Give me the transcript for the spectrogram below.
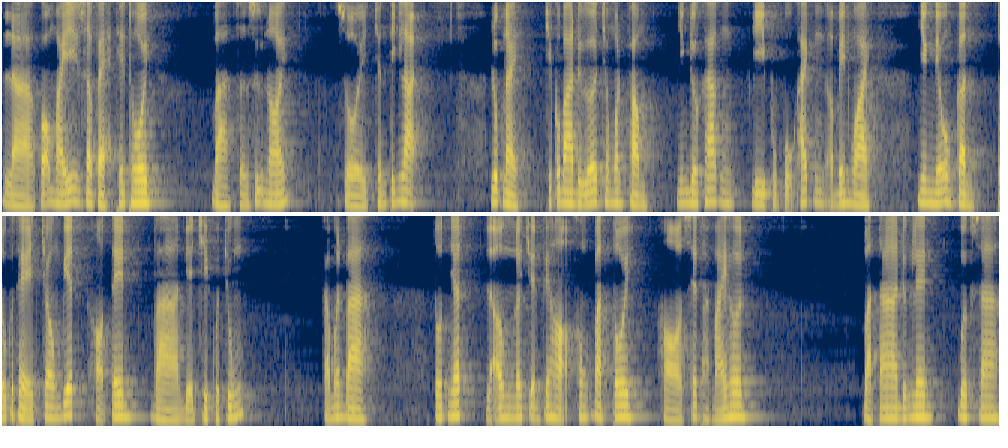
Là gõ máy ra vẻ thế thôi. Bà giận dữ nói, Rồi chấn tĩnh lại. Lúc này, chỉ có ba đứa trong văn phòng, Những đứa khác đi phục vụ khách ở bên ngoài. Nhưng nếu ông cần Tôi có thể cho ông biết họ tên Và địa chỉ của chúng. Cảm ơn bà. Tốt nhất là ông nói chuyện với họ không có mặt tôi, Họ sẽ thoải mái hơn. Bà ta đứng lên, Bước ra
